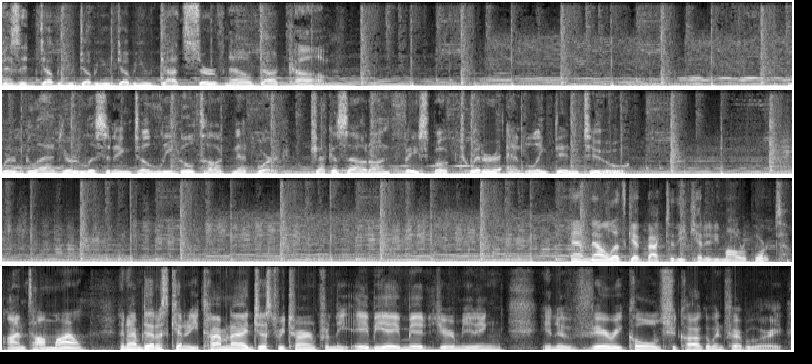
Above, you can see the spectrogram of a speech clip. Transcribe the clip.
visit www.servenow.com. We're glad you're listening to Legal Talk Network. Check us out on Facebook, Twitter, and LinkedIn too. And now let's get back to the Kennedy Mighell Report. I'm Tom Mighell. And I'm Dennis Kennedy. Tom and I just returned from the ABA mid year meeting in a very cold Chicago in February.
